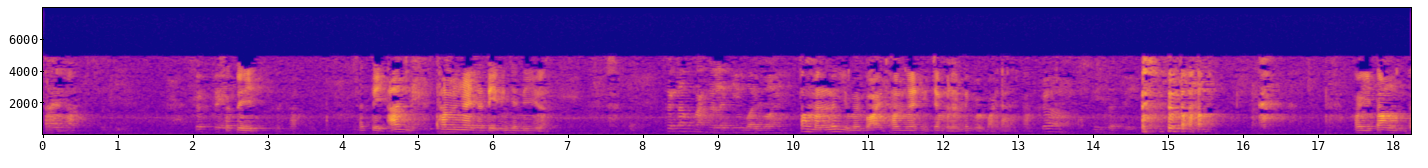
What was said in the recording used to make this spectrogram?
อะไรนะครับสติสติอันทำยังไงสติถึงจะดีล่ะก็ต้องมันระลึกอยู่บ่อยๆ ต้องมันระลึกอยู่บ่อยๆทำไงถึงจะมันระลึกบ่อยๆได้ครับ ก็มีสติ คอยต้องป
